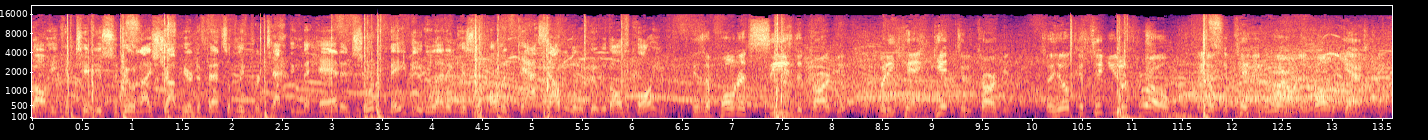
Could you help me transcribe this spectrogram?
Well, he continues to do a nice job here defensively protecting the head and sort of maybe letting his opponent gas out a little bit with all the volume. His opponent sees the target, but he can't get to the target. So he'll continue to throw, and he'll continue to wear on his own gas tank.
